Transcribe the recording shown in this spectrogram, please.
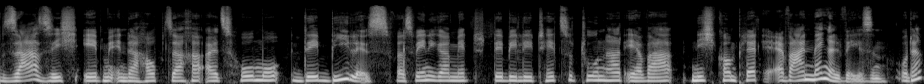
sah sich eben in der Hauptsache als Homo debilis, was weniger mit Debilität zu tun hat. Er war nicht komplett, er war ein Mängelwesen, oder?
